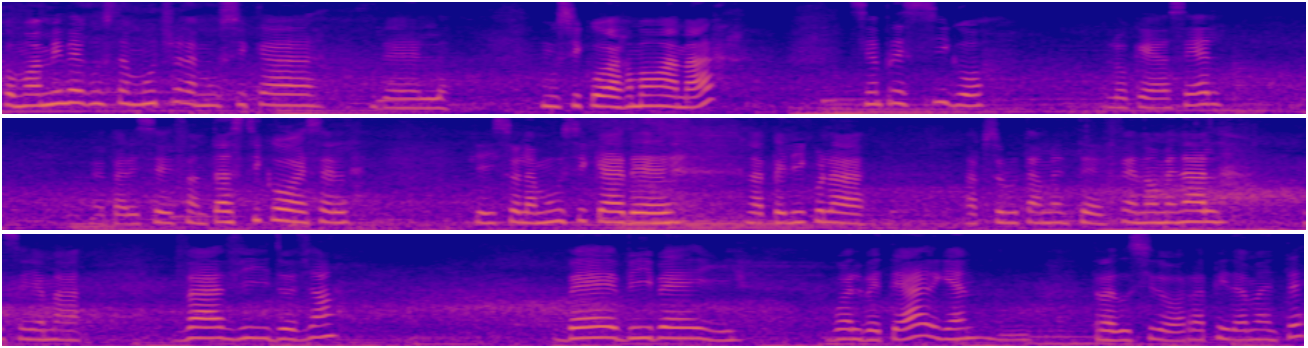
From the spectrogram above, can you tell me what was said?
como a mí me gusta mucho la música del músico Armand Amar, siempre sigo lo que hace él. Me parece fantástico, es el que hizo la música de la película absolutamente fenomenal que se llama Va, vie, devient. Ve, vive y vuélvete a alguien, traducido rápidamente.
